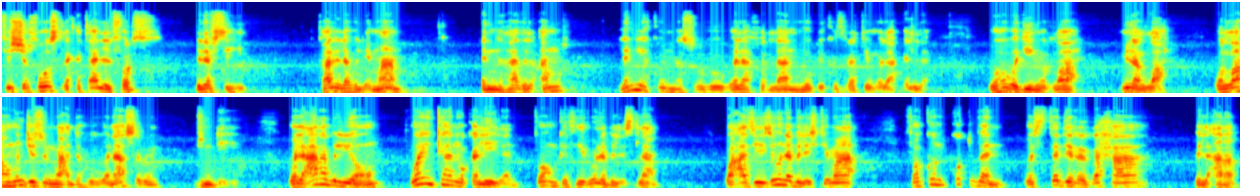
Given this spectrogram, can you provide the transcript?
في الشخوص لقتال الفرس بنفسه. قال له الإمام إن هذا الأمر لن يكون نصره ولا خذلانه بكثرة ولا قلة. وهو دين الله من الله. والله منجز وعده وناصر جنده. والعرب اليوم وإن كانوا قليلا فهم كثيرون بالإسلام وعزيزون بالاجتماع فكن قطبا واستدر الرحى بالعرب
